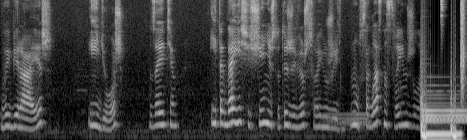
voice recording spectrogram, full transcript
выбираешь и идешь за этим. И тогда есть ощущение, что ты живешь свою жизнь, ну, согласно своим желаниям.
